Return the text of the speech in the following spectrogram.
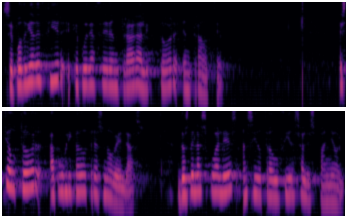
Se podría decir que puede hacer entrar al lector en trance. Este autor ha publicado tres novelas, dos de las cuales han sido traducidas al español,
